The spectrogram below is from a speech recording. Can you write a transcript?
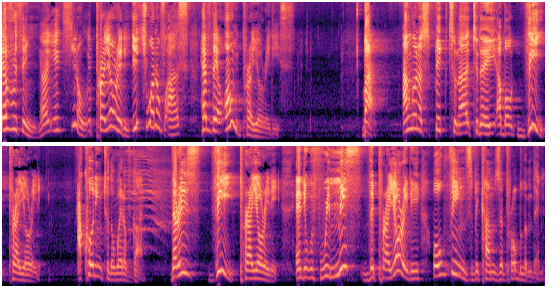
everything. Uh, it's, you know, a priority. Each one of us have their own priorities. But I'm going to speak tonight, today about the priority according to the Word of God. There is the priority. And if we miss the priority, all things becomes a problem then.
